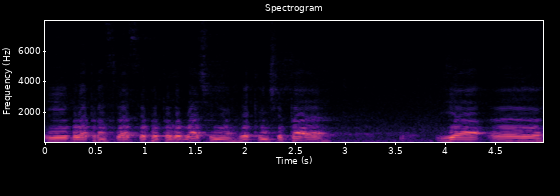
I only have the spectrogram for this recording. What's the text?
і була трансляція по телебаченню, як він читає, я, е,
